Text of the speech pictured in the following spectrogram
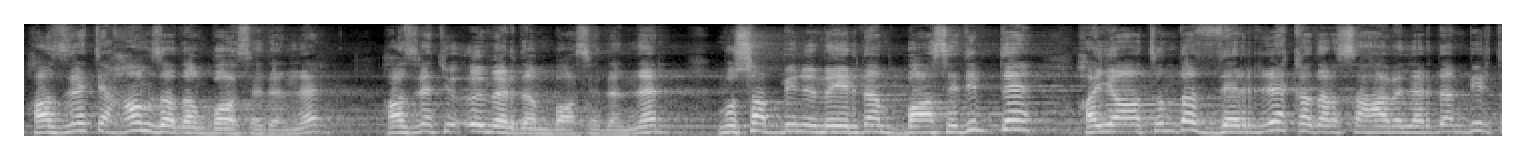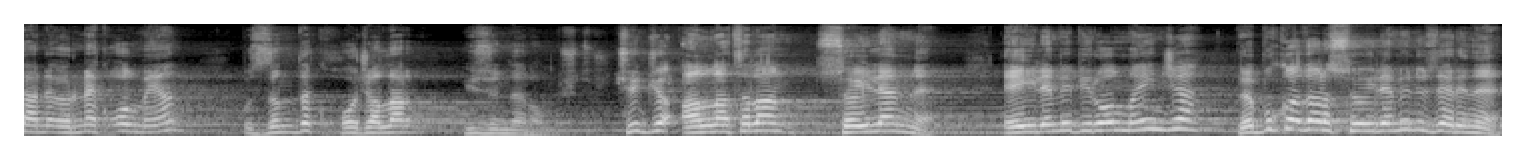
Hazreti Hamza'dan bahsedenler, Hazreti Ömer'den bahsedenler, Musab bin Ümeyr'den bahsedip de hayatında zerre kadar sahabelerden bir tane örnek olmayan bu zındık hocalar yüzünden olmuştur. Çünkü anlatılan söylemle eylemi bir olmayınca ve bu kadar söylemin üzerine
